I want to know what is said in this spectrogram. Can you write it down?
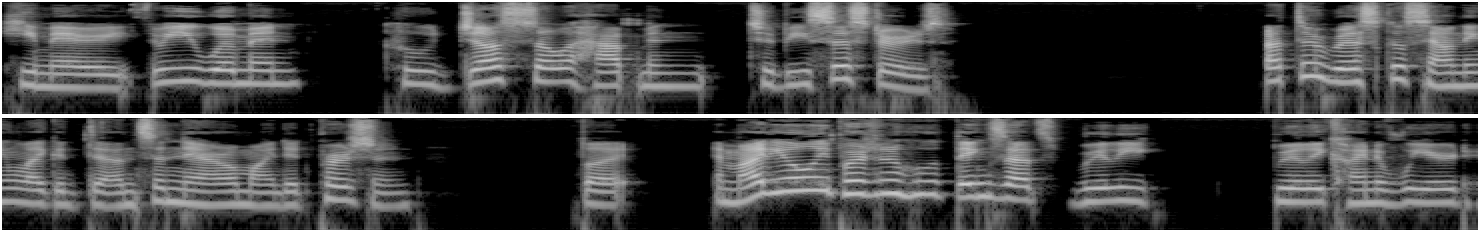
he married three women who just so happened to be sisters. At the risk of sounding like a dense and narrow minded person, but am I the only person who thinks that's really, really kind of weird?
